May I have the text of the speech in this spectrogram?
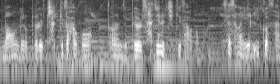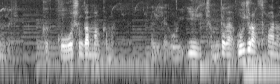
망원경으로 별을 찾기도 하고 또는 이제 별 사진을 찍기도 하고 뭐 세상의 일을 잊고 사는 거지. 그, 그 순간만큼은 여기가 우- 이 전대가 우주랑 통하는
